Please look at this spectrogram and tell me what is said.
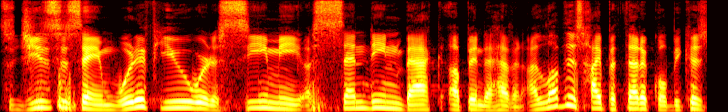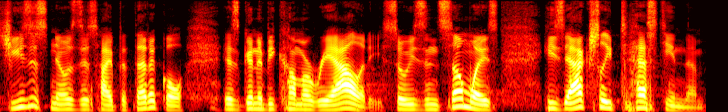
So Jesus is saying, What if you were to see me ascending back up into heaven? I love this hypothetical because Jesus knows this hypothetical is going to become a reality. So he's in some ways, he's actually testing them.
